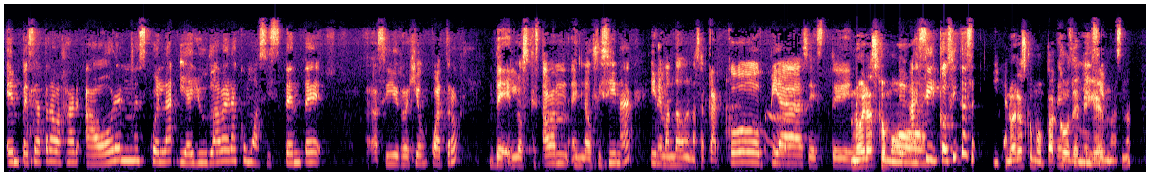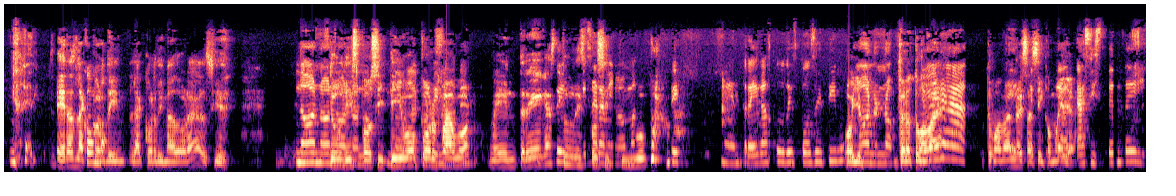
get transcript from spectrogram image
empecé a trabajar ahora en una escuela y ayudaba, era como asistente, así, región 4, de los que estaban en la oficina y me mandaban a sacar copias, este... No eras como... Así, cositas No eras como Paco de Miguel. ¿no? Eras la, la coordinadora, así... No, no, tu no. Tu dispositivo, por favor. ¿Me entregas tu dispositivo? Sí. ¿Me entregas tu dispositivo? Oye, no, no, no. Pero tu mamá, tu mamá no es así como ella. Asistente y...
